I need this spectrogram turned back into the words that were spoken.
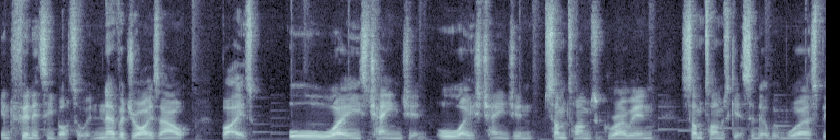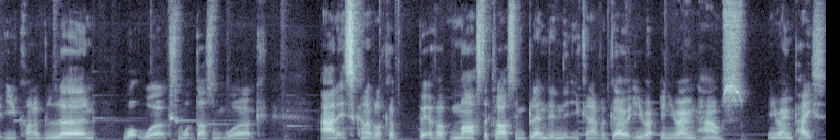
infinity bottle. It never dries out, but it's always changing, always changing. Sometimes growing, sometimes gets a little bit worse, but you kind of learn what works and what doesn't work. And it's kind of like a bit of a masterclass in blending that you can have a go at your, in your own house, in your own pace.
